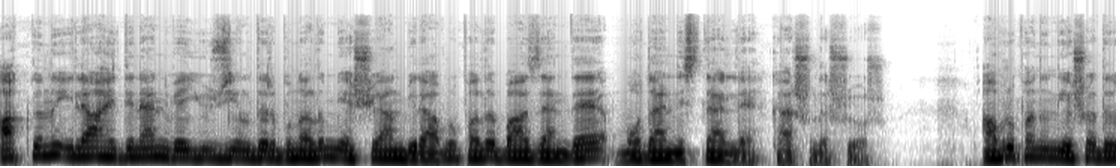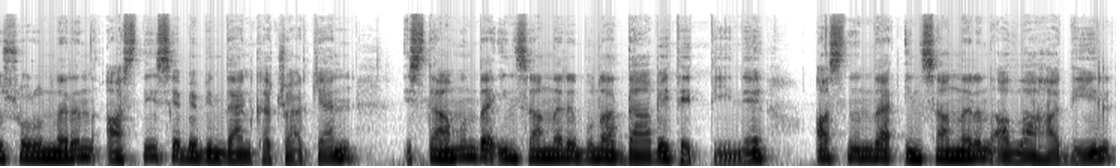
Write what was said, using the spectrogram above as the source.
Aklını ilah edinen ve yüzyıldır bunalım yaşayan bir Avrupalı bazen de modernistlerle karşılaşıyor. Avrupa'nın yaşadığı sorunların asli sebebinden kaçarken, İslam'ın da insanları buna davet ettiğini, aslında insanların Allah'a değil,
